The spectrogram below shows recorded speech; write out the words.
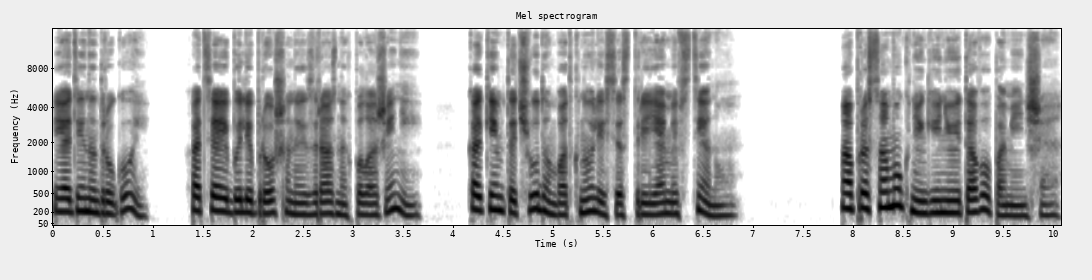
И один и другой, хотя и были брошены из разных положений, каким-то чудом воткнулись остриями в стену. А про саму княгиню и того поменьше,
